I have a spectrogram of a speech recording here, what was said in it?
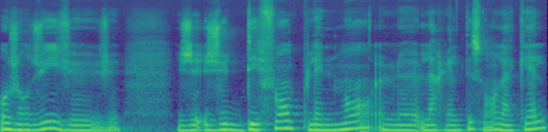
Aujourd'hui, je, je, je, je, défends pleinement la réalité selon laquelle,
